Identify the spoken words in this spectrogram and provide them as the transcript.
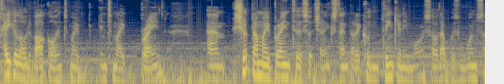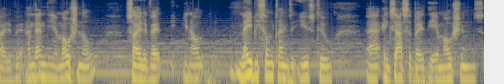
take a load of alcohol into my into my brain um, shut down my brain to such an extent that I couldn't think anymore. So that was one side of it. And then the emotional side of it, you know, maybe sometimes it used to uh, exacerbate the emotions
